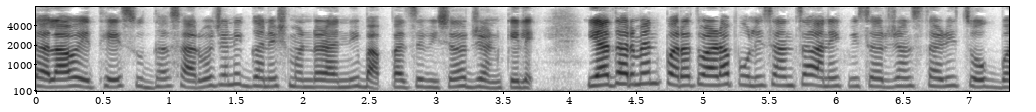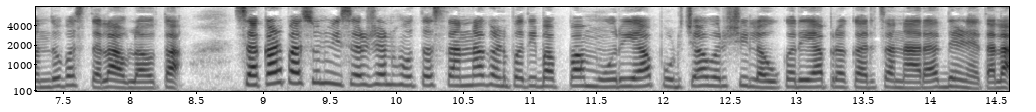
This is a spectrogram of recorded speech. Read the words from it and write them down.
तलाव येथे सुद्धा सार्वजनिक गणेश मंडळांनी बाप्पाचे विसर्जन केले. या दरम्यान परतवाडा पोलिसांचा अनेक विसर्जन स्थळी चोख बंदोबस्त लावला होता. सकाळपासून विसर्जन होत असताना गणपती बाप्पा मोरया पुढच्या वर्षी लवकर या प्रकारचा नारा देण्यात आला.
